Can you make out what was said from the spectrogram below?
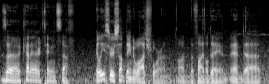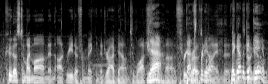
It's uh, kind of entertaining stuff. At least there's something to watch for on, on the final day. And, and uh, kudos to my mom and Aunt Rita for making the drive down to watch Yeah, from uh, three that's rows pretty. behind the they got a good game.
